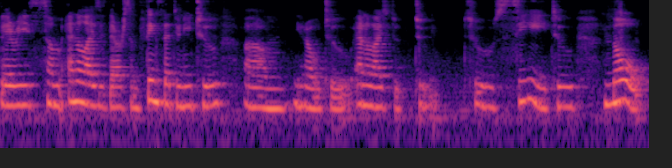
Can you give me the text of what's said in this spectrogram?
there is some analysis. There are some things that you need to, um, you know, to analyze, to, to, to see, to know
